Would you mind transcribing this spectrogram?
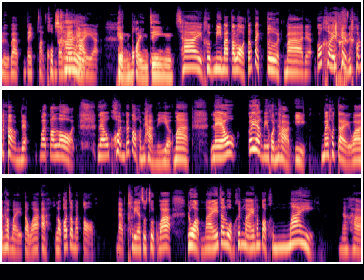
หรือแบบในสังคมประเทศใช่ไทยอะ เห็นบ่อยจริง ใช่ คือมีมาตลอดตั้งแต่เกิดมาเนี่ย ก็เคยเห็นคำถามเนี่ยมาตลอด แล้วคนก็ตอบคำถามนี้เยอะมาก แล้วก็ยังมีคนถามอีก ไม่เข้าใจว่าทำไมแต่ว่า อะ เราก็จะมาตอบแบบเคลียร์สุดๆ ว่าหลวมไหมจะหลวมขึ้นไหมคำตอบคือไม่นะคะ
